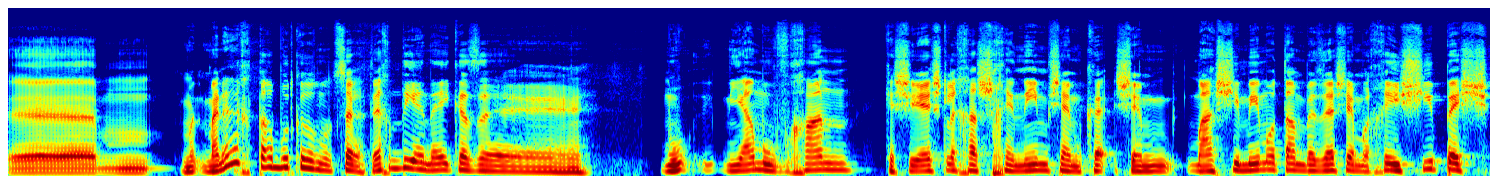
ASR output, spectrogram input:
אה, מעניין איך תרבות כזאת נוצרת, איך DNA כזה נהיה מובחן כשיש לך שכנים שהם, שהם מאשימים אותם בזה שהם הכי שיפש,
